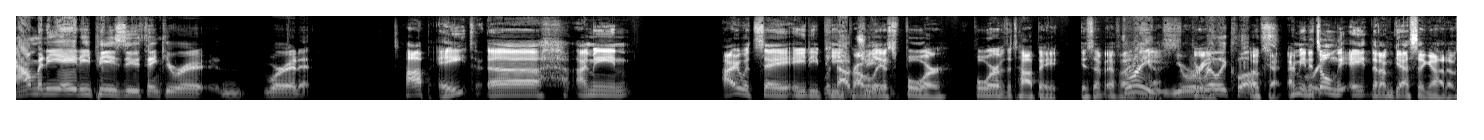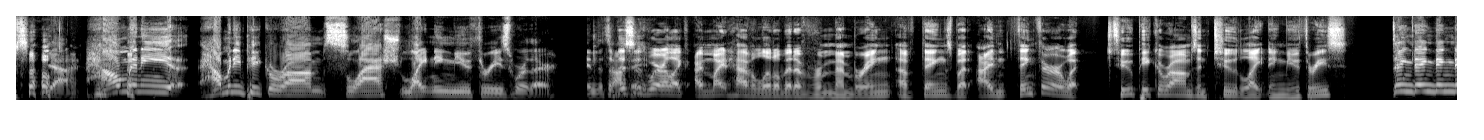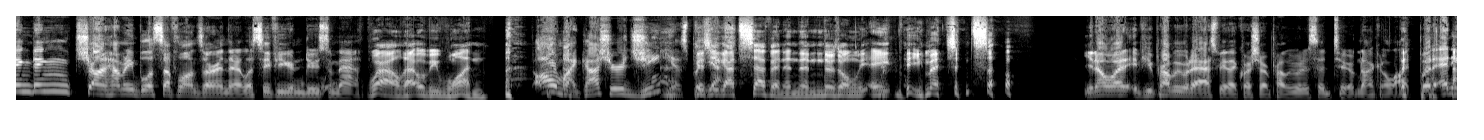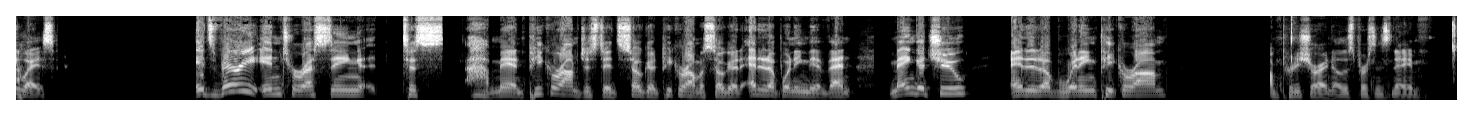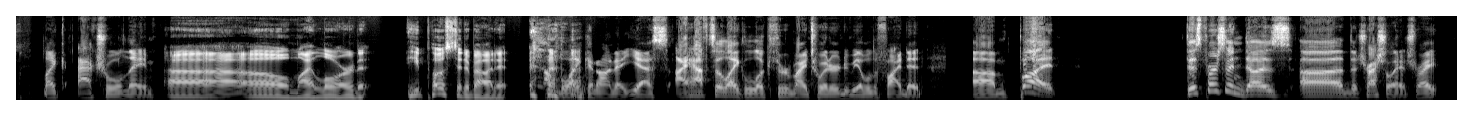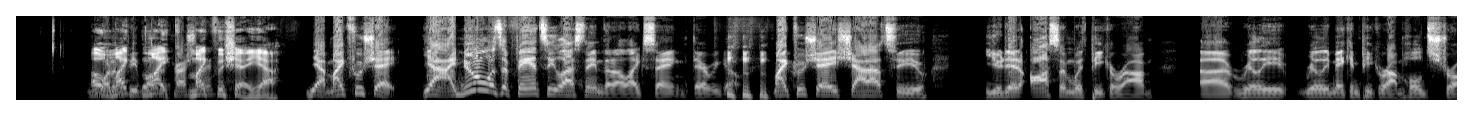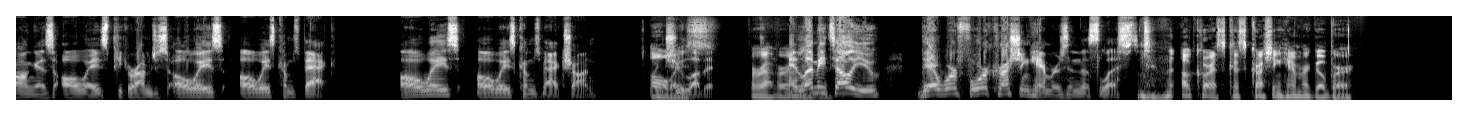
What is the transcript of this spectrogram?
How many ADPs do you think you were were in it? Top eight? Uh, I mean, I would say ADP Without probably is four. Four of the top eight is if, if I Three. You were Three. really close. Okay. I mean, it's only eight that I'm guessing out of. So yeah. How many how many Pikarom slash Lightning Mew threes were there in the So top? this is where like I might have a little bit of remembering of things, but I think there are what two Pikaroms and two Lightning Mew threes. Ding ding ding ding ding. Sean, how many Blacephalons are in there? Let's see if you can do some math. Wow, that would be one Oh my gosh, you're a genius. Because you got seven, and then there's only eight that you mentioned. So You know what? If you probably would have asked me that question, I probably would have said two. I'm not gonna lie. But anyways, it's very interesting to ah man, Pikarom just did so good. Pikarom was so good. Ended up winning the event. Mangachu ended up winning Pikarom. I'm pretty sure I know this person's name, like actual name. Uh oh my lord. He posted about it. I'm blanking on it. Yes, I have to like look through my Twitter to be able to find it. Um, but this person does uh the Trash Lance, right? Oh, One Mike people on the Mike Mike Fouché, yeah. Yeah, Mike Fouché. Yeah, I knew it was a fancy last name that I like saying. There we go. Mike Fouché, shout out to you. You did awesome with Pikarom. Uh, really, really making Pikarom hold strong as always. Pikarom just always, always comes back. Always, always comes back, Sean. Always. you love it? Forever. And let me tell you, there were four crushing hammers in this list. of course, because crushing hammer go burr.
